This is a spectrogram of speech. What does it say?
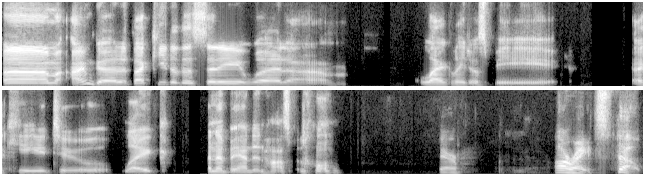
Um I'm good. That key to the city would um likely just be a key to like an abandoned hospital. Fair. All right. So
